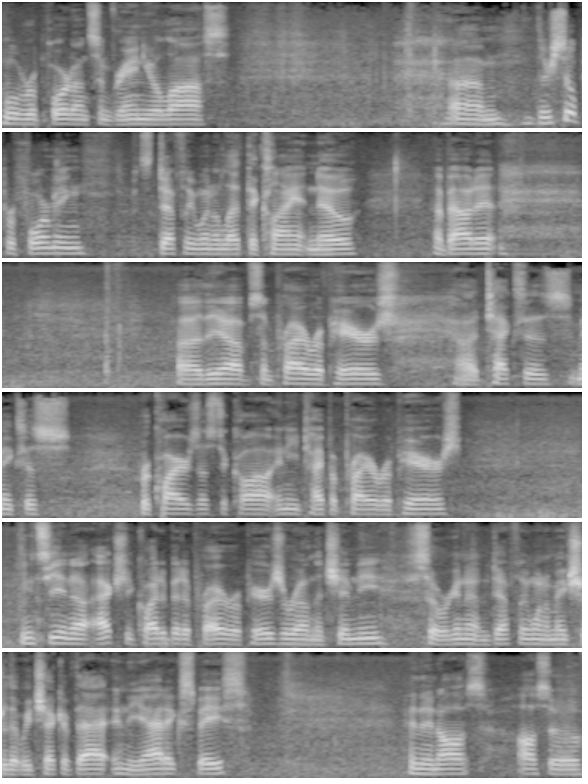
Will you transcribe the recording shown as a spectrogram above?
we'll report on some granule loss. Um, they're still performing. Definitely want to let the client know about it. Uh, they have some prior repairs. Uh, Texas makes us requires us to call any type of prior repairs. You can see uh, actually quite a bit of prior repairs around the chimney, so we're gonna definitely want to make sure that we check if that in the attic space. And then also, also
